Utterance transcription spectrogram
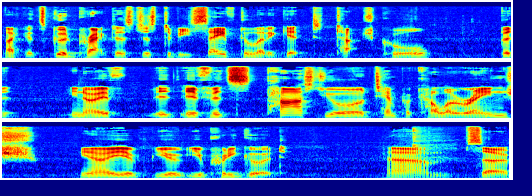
Like it's good practice just to be safe to let it get to touch cool. But you know, if if it's past your temper color range, you know, you're you're, you're pretty good. Um, so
